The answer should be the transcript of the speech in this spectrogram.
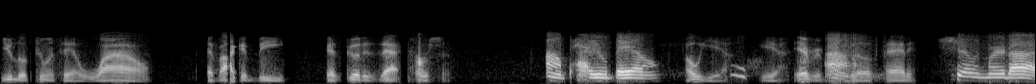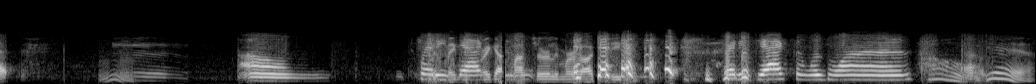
you look to and say, "Wow, if I could be as good as that person"? Um, Patti LaBelle. Oh yeah, yeah. Everybody Uh, loves Patti. Shirley Murdock. Mm. Um, Freddie Make Jackson. me break out my Shirley Murdock Freddie Jackson was one. Oh Um, yeah.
